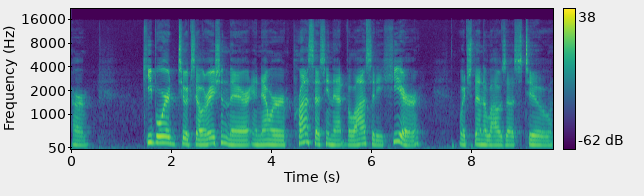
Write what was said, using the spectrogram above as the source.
our keyboard to acceleration there and now we're processing that velocity here which then allows us to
